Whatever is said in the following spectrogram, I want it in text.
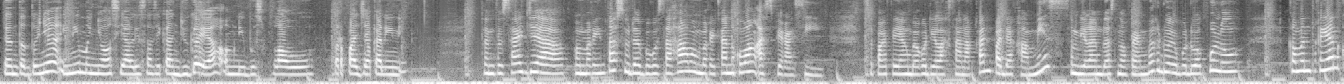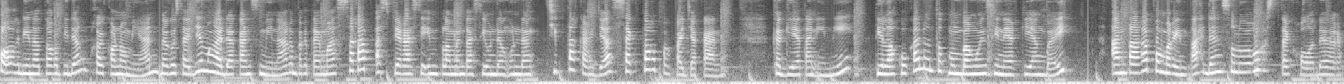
Dan tentunya ini menyosialisasikan juga ya Omnibus Law perpajakan ini. Tentu saja, pemerintah sudah berusaha memberikan ruang aspirasi, seperti yang baru dilaksanakan pada Kamis 19 November 2020. Kementerian Koordinator Bidang Perekonomian baru saja mengadakan seminar bertema Serap Aspirasi Implementasi Undang-Undang Cipta Kerja Sektor Perpajakan. Kegiatan ini dilakukan untuk membangun sinergi yang baik antara pemerintah dan seluruh stakeholder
